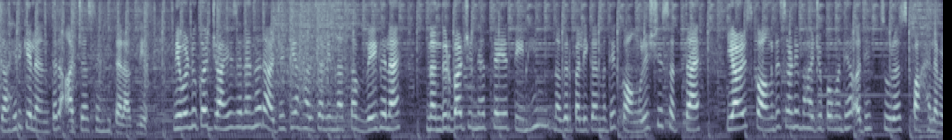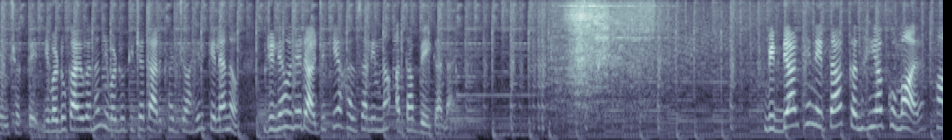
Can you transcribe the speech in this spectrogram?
जाहीर केल्यानंतर आचारसंहिता लागली आहे. निवडणुका जाहीर झाल्यानं राजकीय हालचालींना आता वेग आलाय. नंदुरबार जिल्ह्यातल्या या तिन्ही नगरपालिकांमध्ये काँग्रेसची सत्ता आहे. यावेळेस काँग्रेस आणि भाजपमध्ये अधिक चुरस पाहायला मिळू शकते. निवडणूक आयोगानं निवडणुकीच्या तारखा जाहीर केल्यानं जिल्ह्यामध्ये राजकीय हालचालींना आता वेग आला आहे विद्यार्थी नेता कन्हैया कुमार हा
